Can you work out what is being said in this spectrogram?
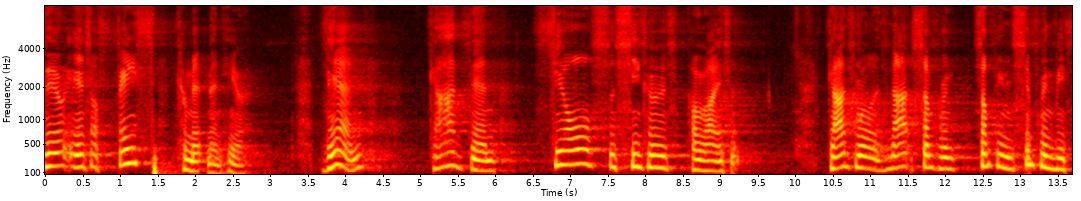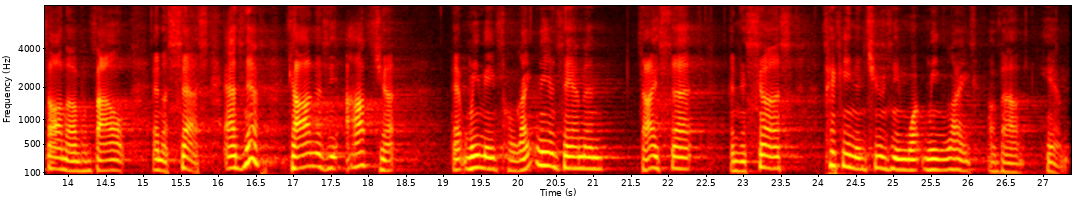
There is a faith commitment here. Then, God then fills the seeker's horizon. God's will is not something, something simply to be thought of about and assessed, as if God is the object that we may politely examine, dissect, and discuss, picking and choosing what we like about Him.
